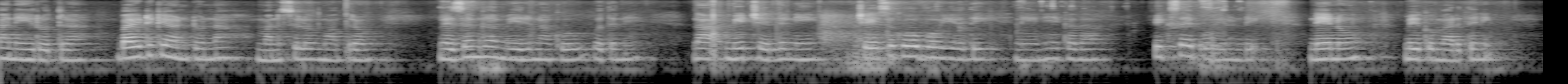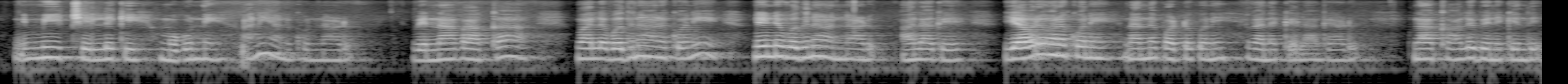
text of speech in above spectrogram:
అని రుద్ర బయటికి అంటున్న మనసులో మాత్రం. నిజంగా మీరు నాకు వదిని నా మీ చెల్లిని చేసుకోబోయేది నేనే కదా. ఫిక్స్ అయిపోయండి. నేను మీకు మరిదిని. మీ చెల్లికి మొగుణ్ణి అని అనుకున్నాడు. విన్నావాక వాళ్ళ వదిన అనుకొని నిన్ను వదిన అన్నాడు. అలాగే ఎవరు అనుకొని నన్ను పట్టుకొని వెనక్కి లాగాడు? నా కాలు బెనికింది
